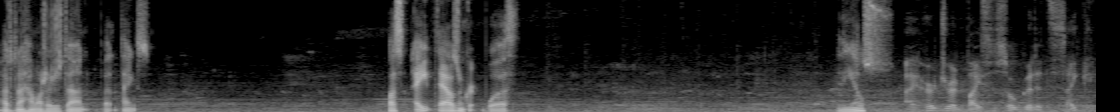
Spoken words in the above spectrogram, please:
I don't know how much I just earned, but thanks. Plus 8,000 crit worth. Anything else? I heard your advice is so good it's psychic.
